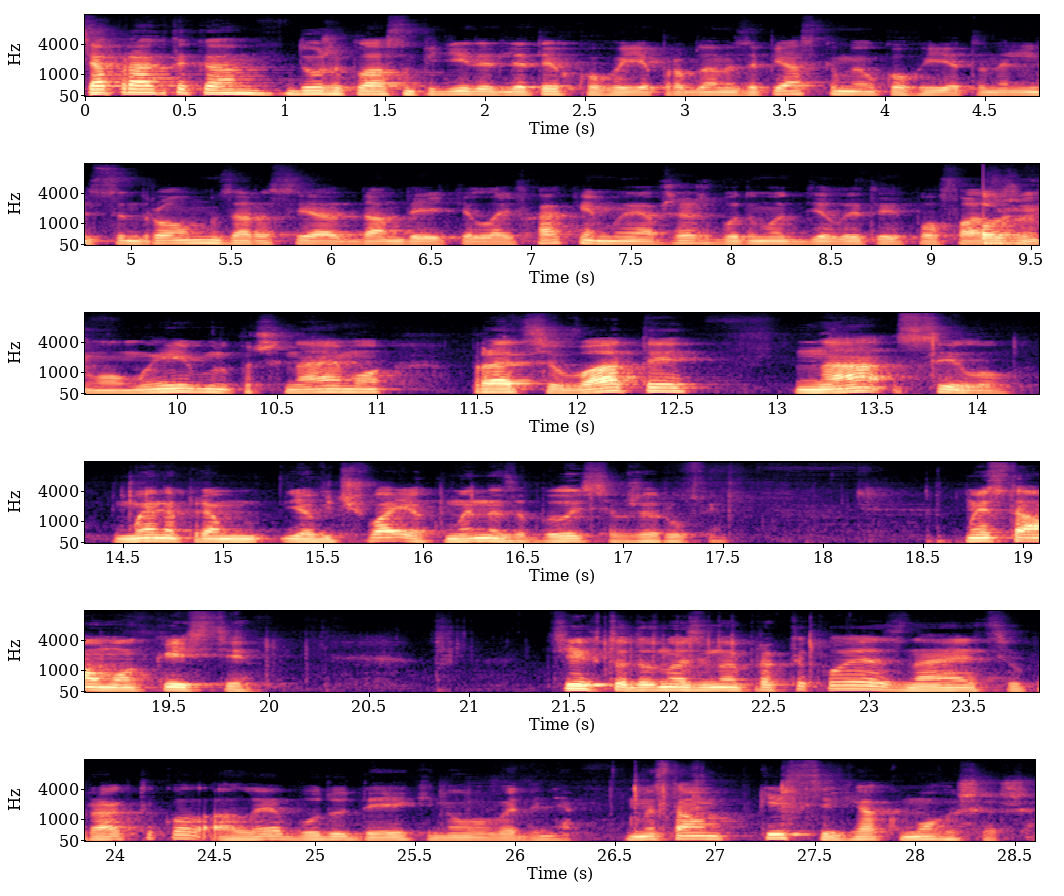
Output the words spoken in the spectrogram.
Ця практика дуже класно підійде для тих, у кого є проблеми з зап'ястками, у кого є тонельний синдром. Зараз я дам деякі лайфхаки. Ми вже ж будемо ділити по фазам. Ми починаємо працювати на силу. У мене прям я відчуваю, як в мене забилися вже руки. Ми ставимо кисті. Ті, хто давно зі мною практикує, знають цю практику, але будуть деякі нововведення. Ми ставимо кисті якомога ширше.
